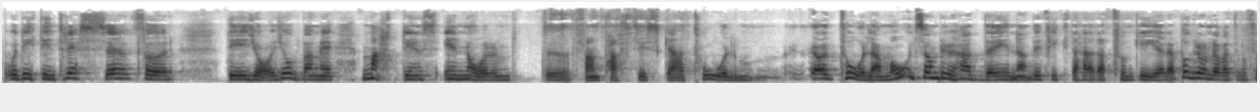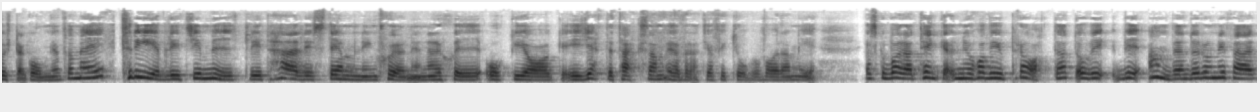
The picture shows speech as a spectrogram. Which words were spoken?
och ditt intresse för det jag jobbar med. Martins enormt fantastiska tål, tålamod som du hade innan vi fick det här att fungera på grund av att det var första gången för mig. Trevligt, gemytligt, härlig stämning, skön energi och jag är jättetacksam över att jag fick lov att vara med. Jag ska bara tänka, nu har vi ju pratat och vi, vi använder ungefär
